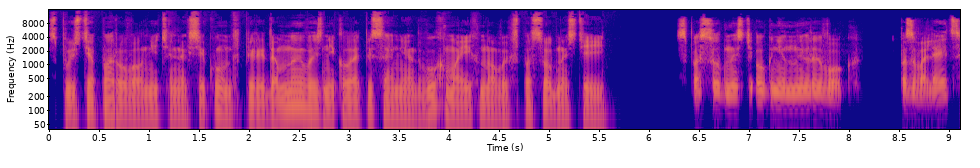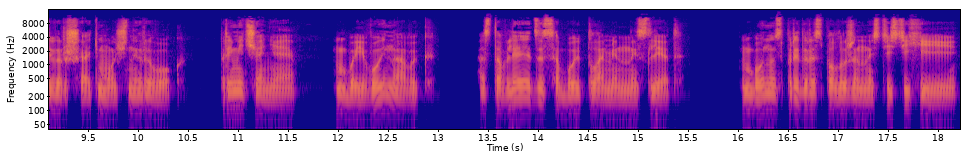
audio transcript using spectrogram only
Спустя пару волнительных секунд передо мной возникло описание двух моих новых способностей. Способность «Огненный рывок» позволяет совершать мощный рывок. Примечание. Боевой навык. Оставляет за собой пламенный след. Бонус предрасположенности стихии.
